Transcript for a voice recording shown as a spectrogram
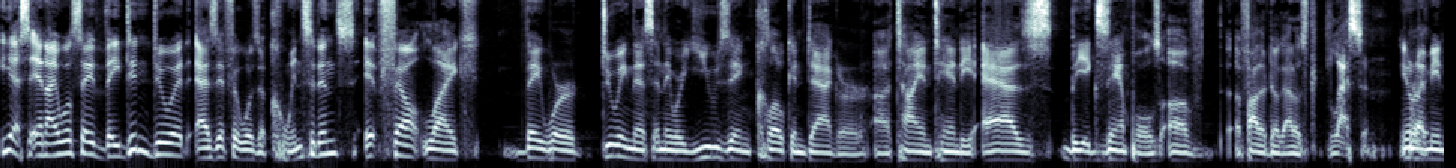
Yes, and I will say they didn't do it as if it was a coincidence. It felt like they were doing this and they were using Cloak and Dagger, uh, Ty and Tandy, as the examples of uh, Father Delgado's lesson. You know what I mean?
